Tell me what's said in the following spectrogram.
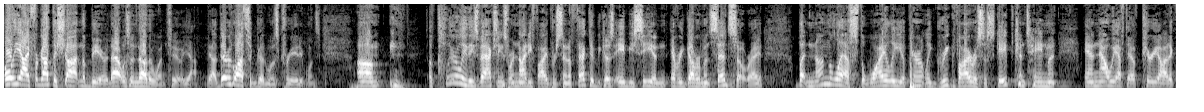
Oh, yeah, I forgot the shot in the beer. That was another one, too. Yeah, yeah. There are lots of good ones, creative ones. Um, uh, clearly these vaccines were 95% effective because ABC and every government said so, right? But nonetheless, the wily, apparently Greek virus escaped containment, and now we have to have periodic,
